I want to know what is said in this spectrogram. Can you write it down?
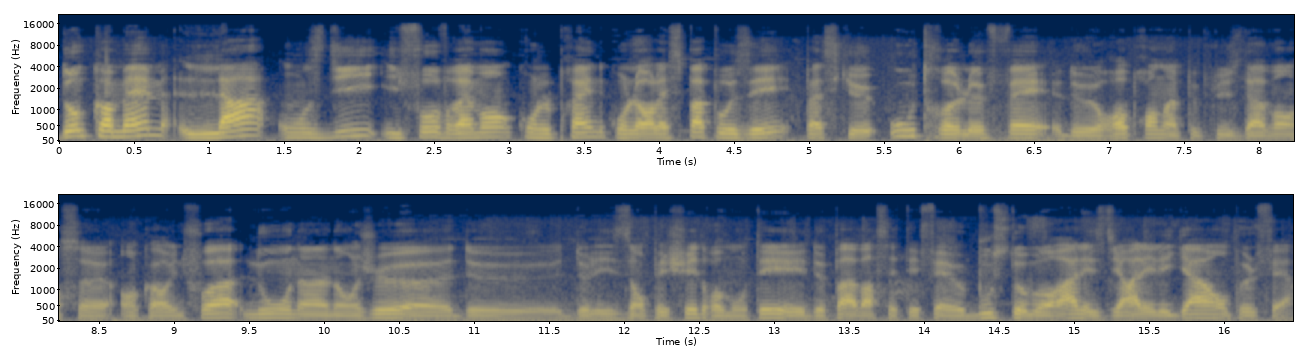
Donc quand même, là, on se dit, il faut vraiment qu'on le prenne, qu'on leur laisse pas poser, parce que outre le fait de reprendre un peu plus d'avance, euh, encore une fois, nous on a un enjeu de, de, les empêcher de remonter et de pas avoir cet effet boost au moral et se dire allez les gars, on peut le faire.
